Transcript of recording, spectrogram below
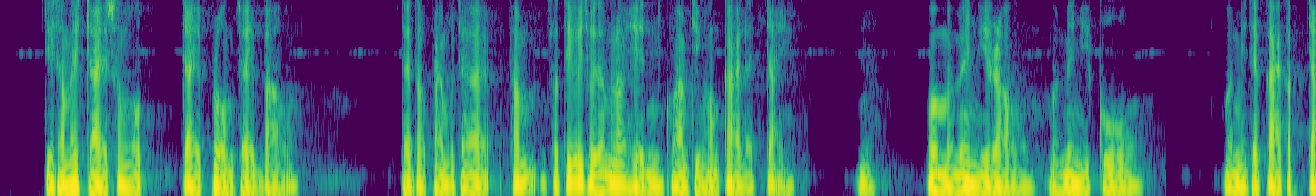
ๆ ที่ทำให้ใจสงบใจโปร่งใจเบา แต่ต่อไปมันจะทำสติก็ช่วยทำให้เราเห็นความจริงของกายและใจ ว่ามันไม่มีเรา มันไม่มีกู มันมีแต่กายกับใจ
